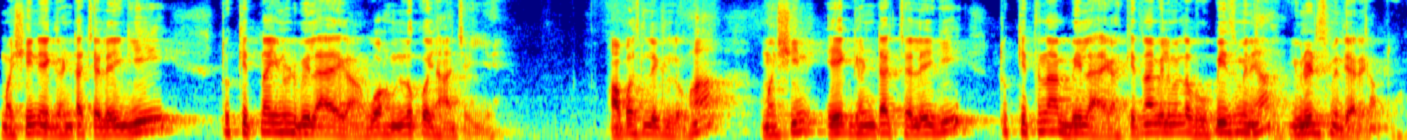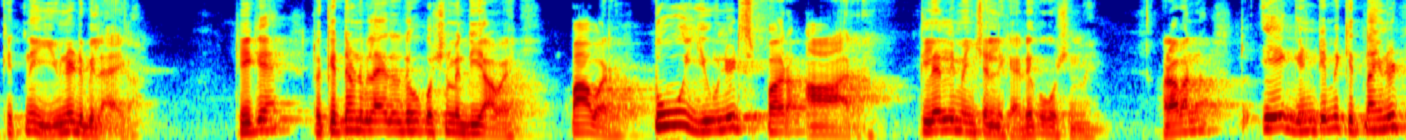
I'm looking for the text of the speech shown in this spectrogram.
मशीन एक घंटा चलेगी तो कितना यूनिट बिल आएगा? वो हम लोग को यहाँ चाहिए। वापस लिख लो हाँ मशीन एक घंटा चलेगी तो कितना बिल आएगा? कितना बिल मतलब रुपीज़ में नहीं हाँ यूनिट्स में दिया रहेगा आपको कितने यूनिट बिल आएगा? ठीक है? तो कितना यूनिट बिल आएगा? तो देखो क्वेश्चन में दिया हुआ है। पावर टू यूनिट्स पर आर क्लियरली मेंशन लिखा है, देखो क्वेश्चन में। बराबर ना? तो एक घंटे में कितना यूनिट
